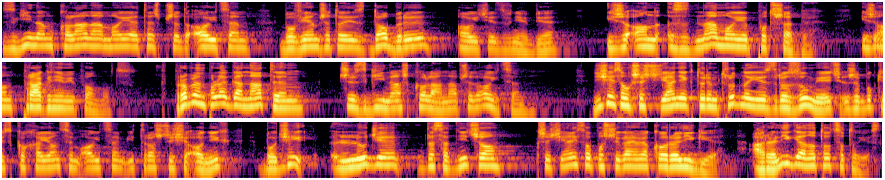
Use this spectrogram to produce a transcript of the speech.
zginam kolana moje też przed Ojcem, bo wiem, że to jest dobry Ojciec w niebie i że On zna moje potrzeby i że On pragnie mi pomóc. Problem polega na tym, czy zginasz kolana przed Ojcem. Dzisiaj są chrześcijanie, którym trudno jest zrozumieć, że Bóg jest kochającym Ojcem i troszczy się o nich, bo dzisiaj ludzie zasadniczo chrześcijaństwo postrzegają jako religię. A religia, no to co to jest?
